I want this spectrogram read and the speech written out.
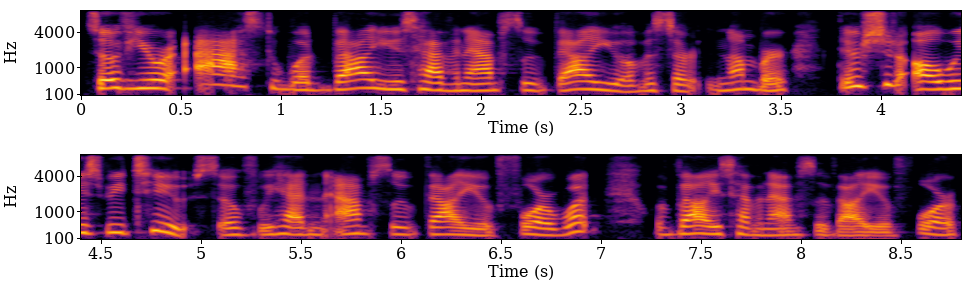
So if you were asked what values have an absolute value of a certain number, there should always be two. So if we had an absolute value of 4, what, what values have an absolute value of 4?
